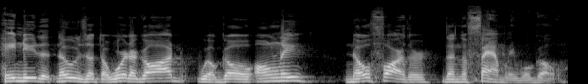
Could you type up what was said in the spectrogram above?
he needed, knows that the Word of God will go only no farther than the family will go.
